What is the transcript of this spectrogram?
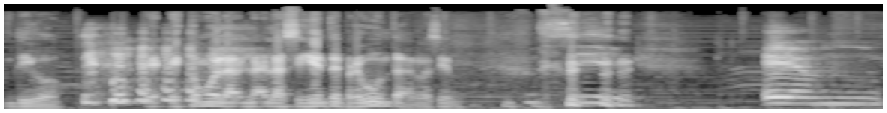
Digo, es como la, siguiente pregunta recién. Sí. Em,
